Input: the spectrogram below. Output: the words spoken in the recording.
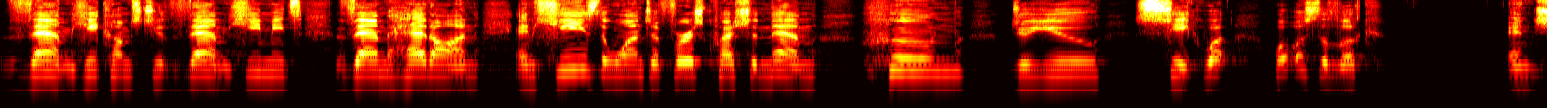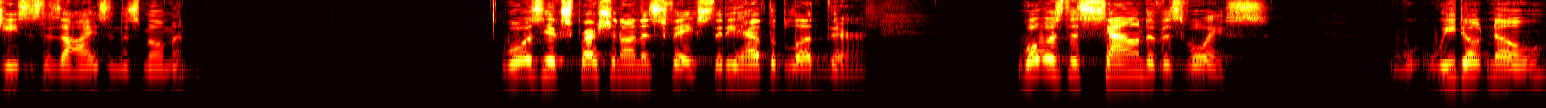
them. He comes to them. He meets them head on, and he's the one to first question them Whom do you seek? What, what was the look in Jesus' eyes in this moment? What was the expression on his face? Did he have the blood there? What was the sound of his voice? We don't know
